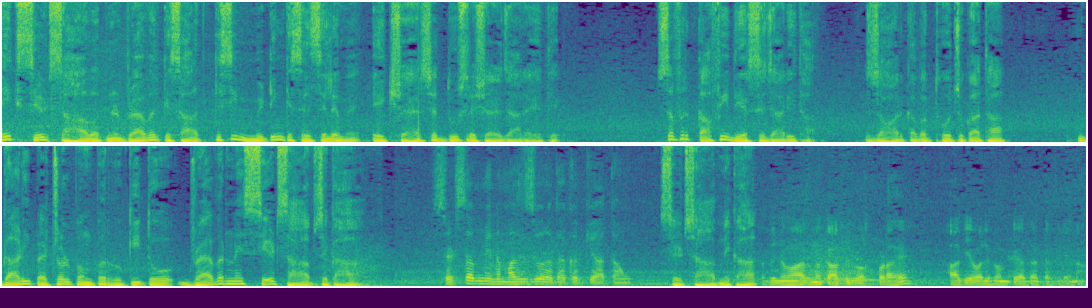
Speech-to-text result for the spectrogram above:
एक सेठ साहब अपने ड्राइवर के साथ किसी मीटिंग के सिलसिले में एक शहर से दूसरे शहर जा रहे थे। सफ़र काफ़ी देर से जारी था। जहर का वक्त हो चुका था। गाड़ी पेट्रोल पंप पर रुकी तो ड्राइवर ने सेठ साहब से कहा सेठ साहब मैं नमाज़ ज़ोर अदा करके आता हूँ। सेठ साहब ने कहा अभी नमाज़ में काफ़ी वक्त पड़ा है आगे वाले पंप पे अदा कर लेना।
